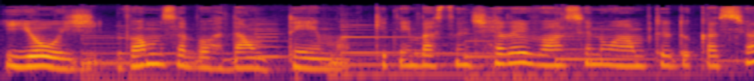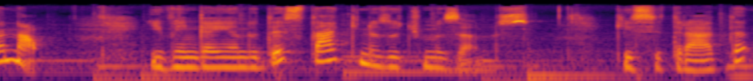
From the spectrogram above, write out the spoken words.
E hoje vamos abordar um tema que tem bastante relevância no âmbito educacional e vem ganhando destaque nos últimos anos, que se trata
